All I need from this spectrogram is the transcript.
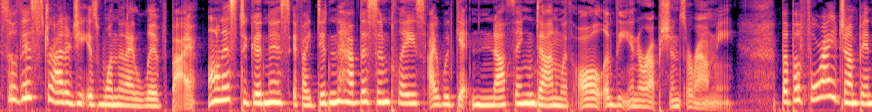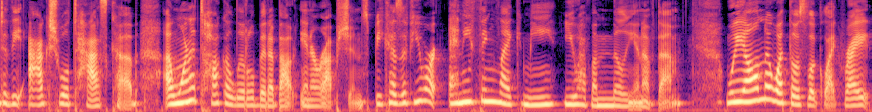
So, this strategy is one that I live by. Honest to goodness, if I didn't have this in place, I would get nothing done with all of the interruptions around me. But before I jump into the actual task hub, I want to talk a little bit about interruptions because if you are anything like me, you have a million of them. We all know what those look like, right?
